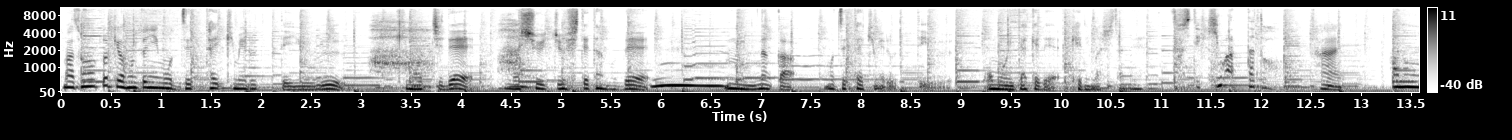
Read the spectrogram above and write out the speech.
まあ、その時は本当にもう絶対決めるっていう気持ちでもう集中してたので、はい、うんなんかもう絶対決めるっていう思いだけで蹴りましたね。そして決まったと、はい、あの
